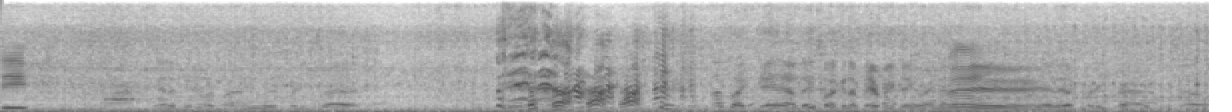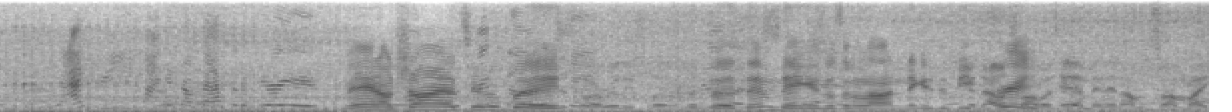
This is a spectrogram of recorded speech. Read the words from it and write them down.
dick. Yeah, the people in front of you were pretty trash. I was like, damn, they fucking up everything right now. Yeah, Man. they're pretty trash. So. Yeah, I see you trying to get some Fast and the Furious. Man, I'm trying to, but going really slow. but them niggas was a lot of niggas to be And I was great. following him, and then I'm, so I'm like,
